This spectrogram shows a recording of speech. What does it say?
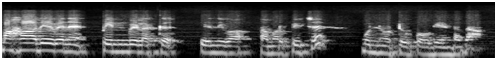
മഹാദേവന് പിൻവിളക്ക് എന്നിവ സമർപ്പിച്ച് മുന്നോട്ടു പോകേണ്ടതാണ്.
